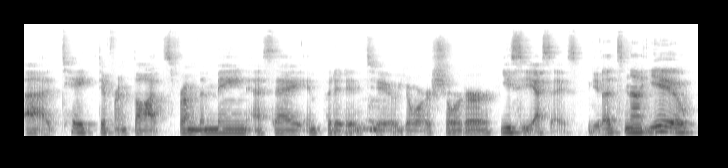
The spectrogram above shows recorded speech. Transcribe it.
uh, take different thoughts from the main essay and put it into your shorter uc essays Yeah. that's not you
